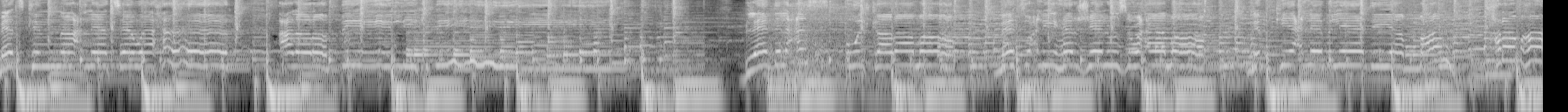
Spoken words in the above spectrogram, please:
ما تكنا على تواحد على ربي اللي كبير بلاد العز والكرامة ماتوا عليها رجال وزعامة نبكي على بلادي يما حرامها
